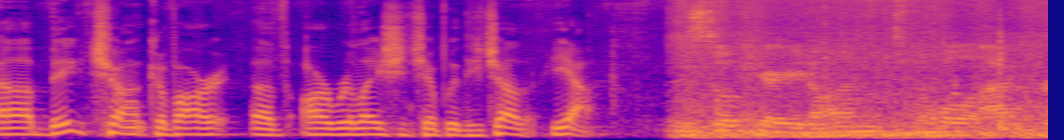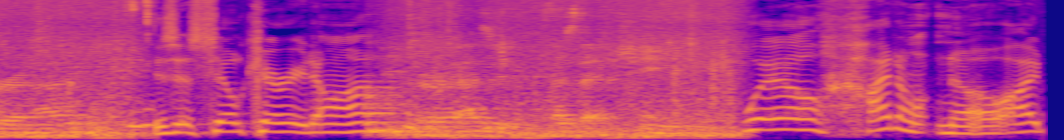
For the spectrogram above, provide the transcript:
a big chunk of our, of our relationship with each other. Yeah. Is it still carried on, the whole eye for an eye? Is it still carried on? Or has, it, has that changed? Well, I don't know. I,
